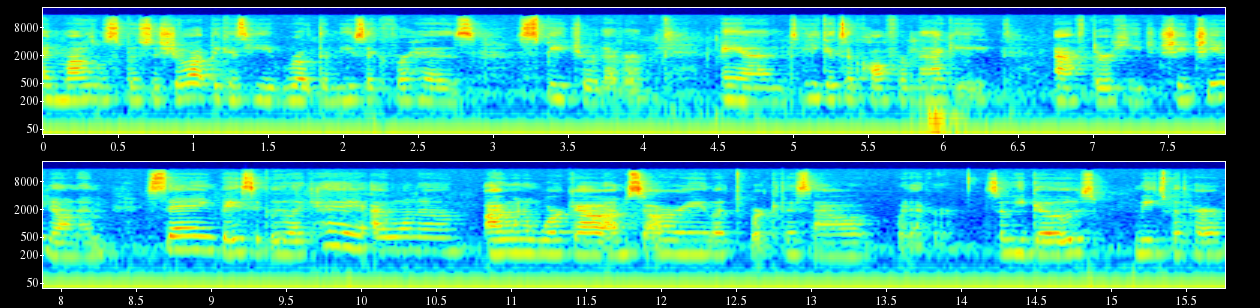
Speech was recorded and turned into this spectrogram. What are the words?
and Miles was supposed to show up because he wrote the music for his speech or whatever, and he gets a call from Maggie after he she cheated on him, saying basically like, "Hey, I wanna I wanna work out. I'm sorry. Let's work this out. Whatever." So he goes, meets with her.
